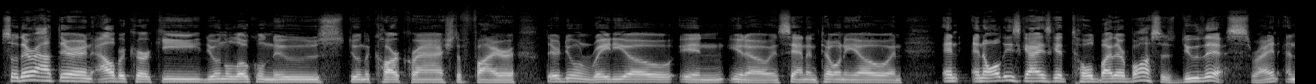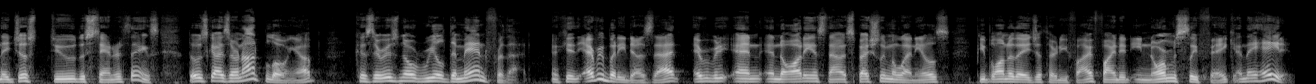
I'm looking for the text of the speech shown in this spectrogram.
So they're out there in Albuquerque doing the local news, doing the car crash, the fire. They're doing radio in, you know, in San Antonio, and and and all these guys get told by their bosses, do this, right? And they just do the standard things. Those guys are not blowing up because there is no real demand for that. Okay, everybody does that. Everybody and, and the audience now, especially millennials, people under the age of 35, find it enormously fake and they hate it.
